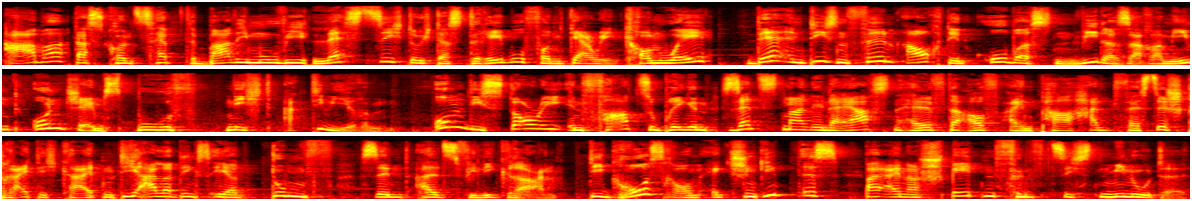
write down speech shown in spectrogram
aber das Konzept Buddy Movie lässt sich durch das Drehbuch von Gary Conway, der in diesem Film auch den obersten Widersacher mimt, und James Booth nicht aktivieren. Um die Story in Fahrt zu bringen, setzt man in der ersten Hälfte auf ein paar handfeste Streitigkeiten, die allerdings eher dumpf sind als filigran. Die Großraum-Action gibt es bei einer späten 50. Minute.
